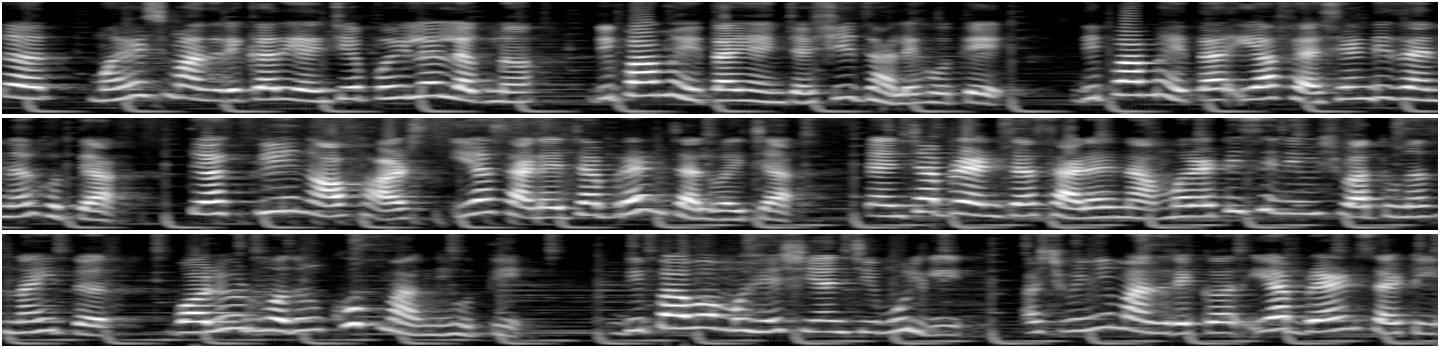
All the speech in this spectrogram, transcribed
तर महेश मांजरेकर यांचे पहिलं लग्न दीपा मेहता यांच्याशी झाले होते. दीपा मेहता या फॅशन डिझायनर होत्या. त्या क्वीन ऑफ आर्ट्स या साड्याच्या ब्रँड चालवायच्या. त्यांच्या ब्रँडच्या साड्यांना मराठी सिनेविश्वातूनच नाही तर बॉलिवूडमधून खूप मागणी होती. दीपा व महेश यांची मुलगी अश्विनी मांजरेकर या ब्रँडसाठी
